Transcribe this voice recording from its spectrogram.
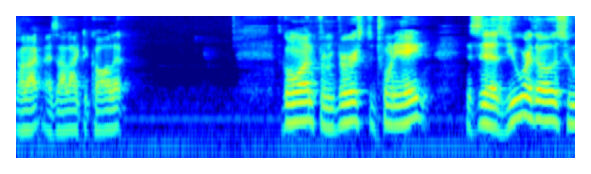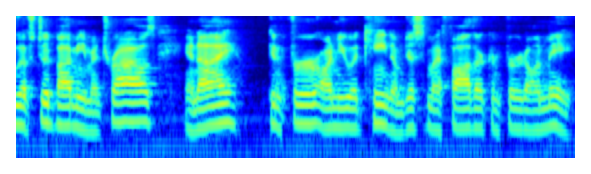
as I like to call it. Let's go on from verse to 28. It says, You are those who have stood by me in my trials, and I confer on you a kingdom, just as my Father conferred on me.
